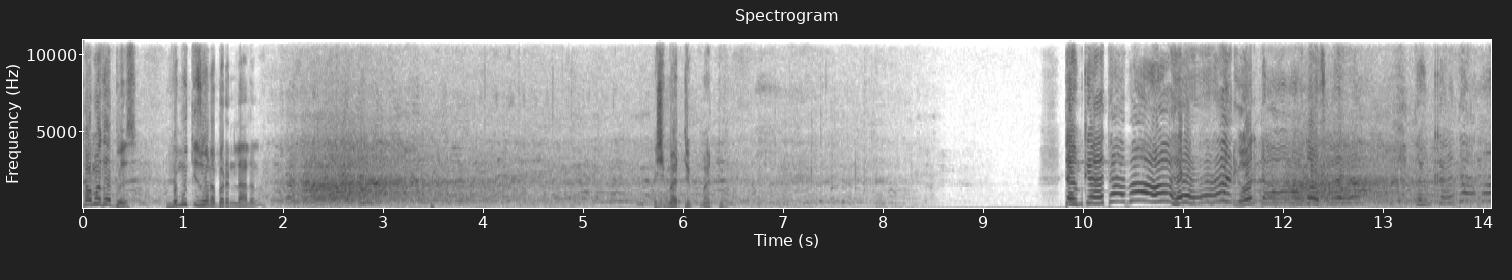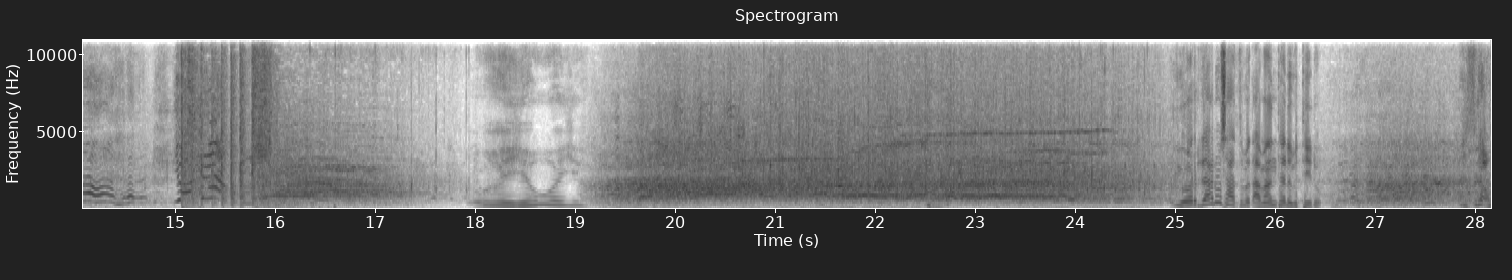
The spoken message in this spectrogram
ከሞተብህስ ልሙጥ ይዞ ነበር እንላለን። እሺ መድብ መድብ ጥምቀተ ባህር ዮርዳኖስ ጥምቀተ ባህር ዮርዳኖስ! ወየ ወየ ዮርዳኖስ አትመጣም፣ አንተ ነው የምትሄደው። እዛው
